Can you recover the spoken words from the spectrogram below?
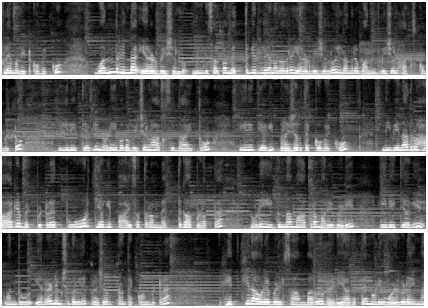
ಫ್ಲೇಮಲ್ಲಿ ಇಟ್ಕೋಬೇಕು. ಒಂದರಿಂದ ಎರಡು ವಿಷಲ್ಲು. ನಿಮಗೆ ಸ್ವಲ್ಪ ಮೆತ್ತಗಿರಲಿ ಅನ್ನೋದಾದರೆ ಎರಡು ವಿಷಲ್ಲು, ಇಲ್ಲಾಂದರೆ ಒಂದು ವಿಷಲ್ ಹಾಕ್ಸ್ಕೊಂಬಿಟ್ಟು ಈ ರೀತಿಯಾಗಿ ನೋಡಿ, ಇವಾಗ ವಿಜಲ್ ಹಾಕ್ಸಿದ್ದಾಯಿತು. ಈ ರೀತಿಯಾಗಿ ಪ್ರೆಷರ್ ತೆಕ್ಕೋಬೇಕು. ನೀವೇನಾದರೂ ಹಾಗೆ ಬಿಟ್ಬಿಟ್ರೆ ಪೂರ್ತಿಯಾಗಿ ಪಾಯಸ ಥರ ಮೆತ್ತಗಾಗ್ಬಿಡುತ್ತೆ. ನೋಡಿ, ಇದನ್ನು ಮಾತ್ರ ಮರಿಬೇಡಿ. ಈ ರೀತಿಯಾಗಿ ಒಂದು ಎರಡು ನಿಮಿಷದಲ್ಲಿ ಪ್ರೆಷರ್ನ ತೆಕ್ಕೊಂಡ್ಬಿಟ್ರೆ ಹಿತ್ಕಿದ ಅವರೆಬೇಳೆ ಸಾಂಬಾರು ರೆಡಿ ಆಗುತ್ತೆ. ನೋಡಿ ಒಳಗಡೆಯಿಂದ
